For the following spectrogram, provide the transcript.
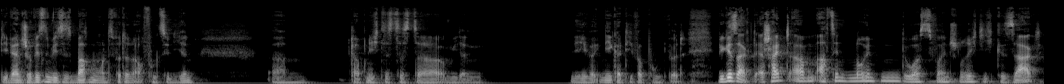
die werden schon wissen, wie sie es machen und es wird dann auch funktionieren. Ähm, glaube nicht, dass das da irgendwie dann negativer Punkt wird. Wie gesagt, erscheint am 18.09., du hast es vorhin schon richtig gesagt.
